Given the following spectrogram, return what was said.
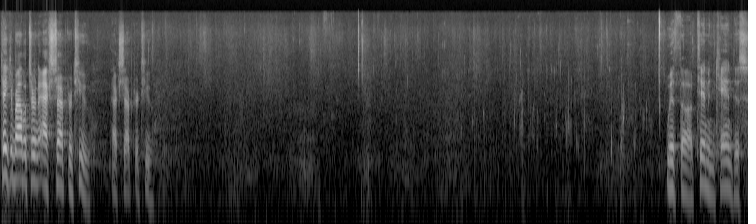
Take your Bible, turn to Acts chapter 2. Acts chapter 2. With uh, Tim and Candace.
